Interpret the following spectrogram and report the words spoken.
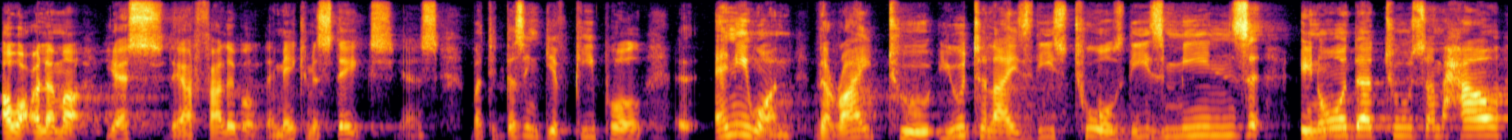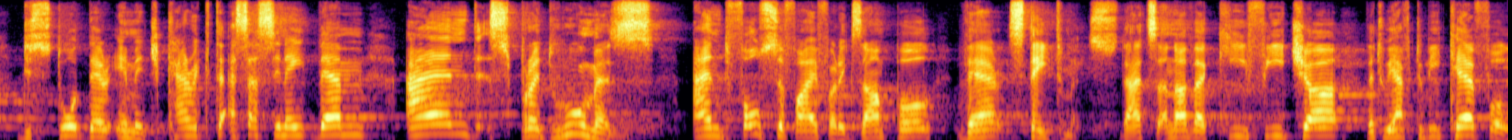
Our ulama, yes, they are fallible, they make mistakes, yes, but it doesn't give people, uh, anyone, the right to utilize these tools, these means in order to somehow distort their image, character assassinate them, and spread rumors and falsify, for example, their statements. That's another key feature that we have to be careful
